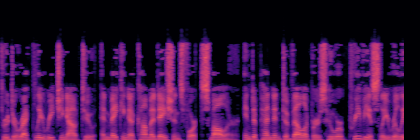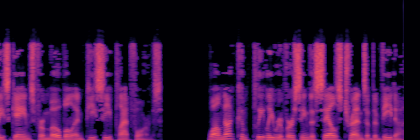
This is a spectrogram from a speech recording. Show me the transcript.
through directly reaching out to, and making accommodations for, smaller, independent developers who were previously release games for mobile and PC platforms. While not completely reversing the sales trends of the Vita,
